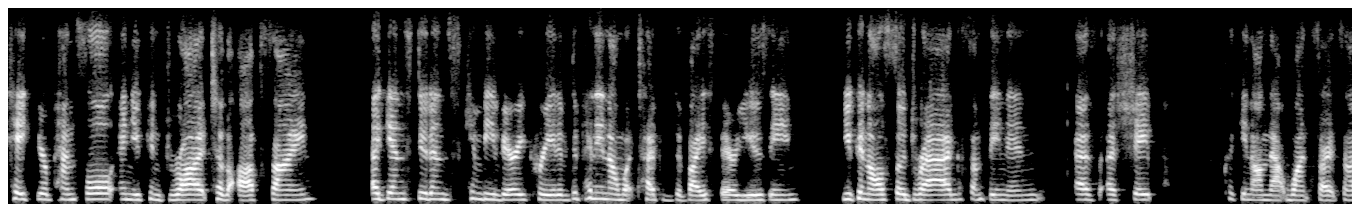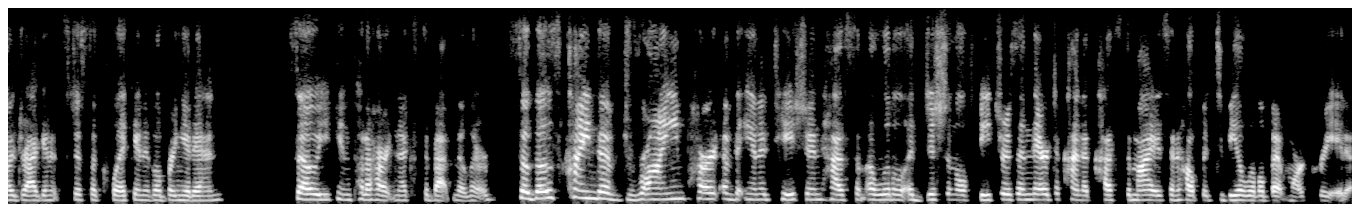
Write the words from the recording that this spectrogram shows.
take your pencil and you can draw it to the off sign. Again, students can be very creative depending on what type of device they're using. You can also drag something in as a shape, clicking on that once. Sorry, it's not a drag it's just a click and it'll bring it in. So you can put a heart next to Bette Midler. So those kind of drawing part of the annotation has some a little additional features in there to kind of customize and help it to be a little bit more creative.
